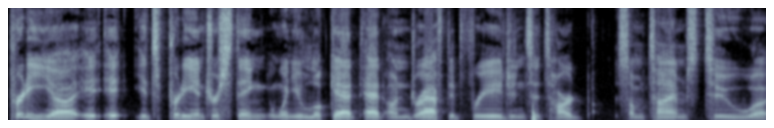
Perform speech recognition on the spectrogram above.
pretty uh, it, it, it's pretty interesting when you look at at undrafted free agents it's hard sometimes to uh,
